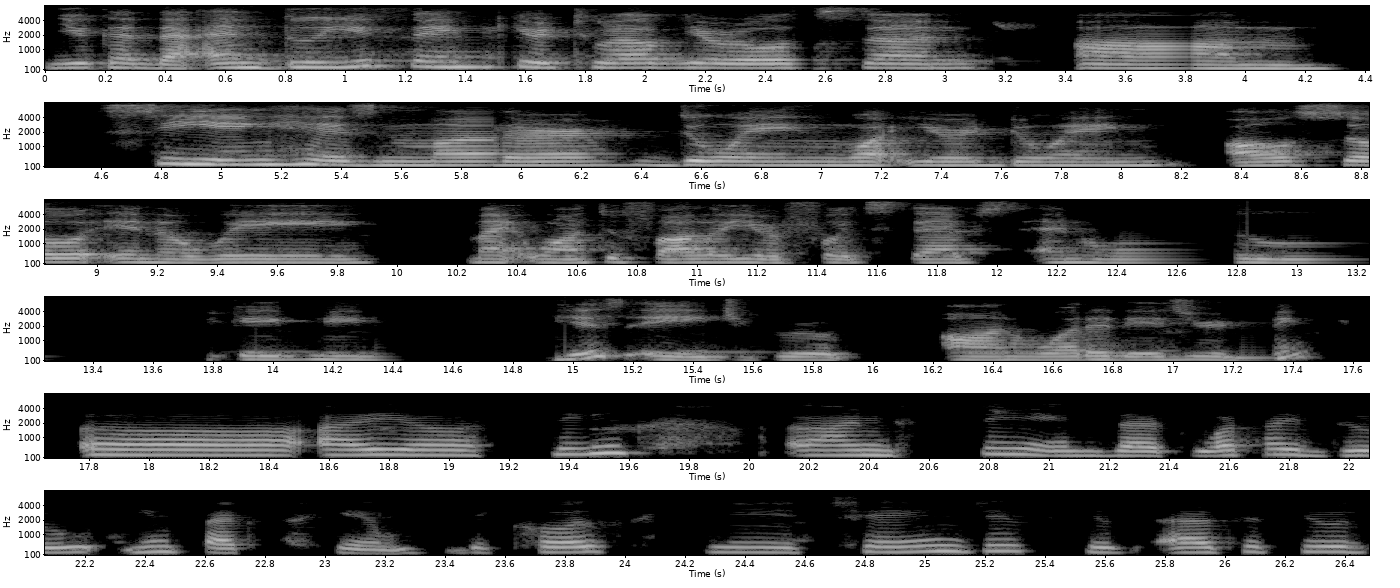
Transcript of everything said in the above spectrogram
You can that. And do you think your 12 year old son um seeing his mother doing what you're doing also in a way might want to follow your footsteps and to educate maybe his age group on what it is you're doing? Uh, I uh, think I'm seeing that what I do impacts him because he changes his attitude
